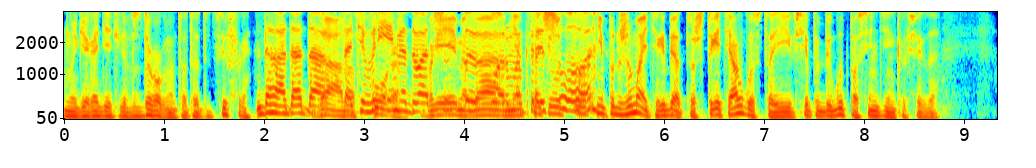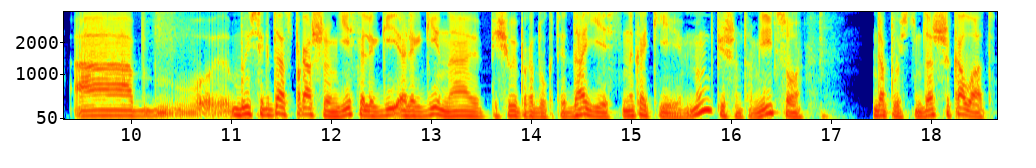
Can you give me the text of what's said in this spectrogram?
многие родители вздрогнут от этой цифры. Да, да, да. да кстати, время 26-й да. формы Мне, кстати, пришло. Вот, вот не поджимайте, ребят, потому что 3 августа, и все побегут последний день, как всегда. А мы всегда спрашиваем, есть аллергии, аллергии на пищевые продукты. Да, есть. На какие? Ну, пишем там яйцо, допустим, да, шоколад.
